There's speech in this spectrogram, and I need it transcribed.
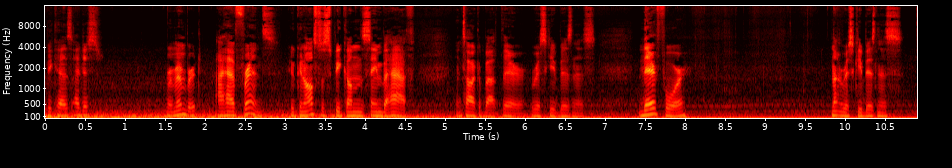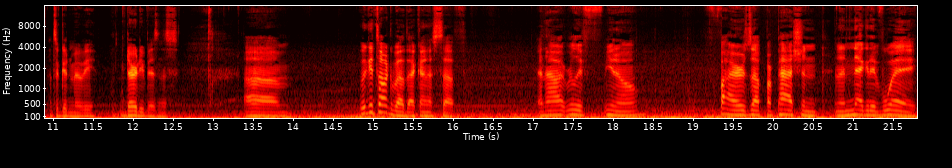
because I just remembered I have friends who can also speak on the same behalf and talk about their risky business. Therefore, not risky business. That's a good movie. Dirty business. Um, we could talk about that kind of stuff and how it really, you know, fires up our passion in a negative way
